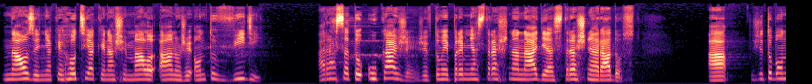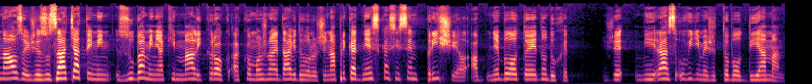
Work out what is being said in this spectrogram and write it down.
naozaj nejaké hociaké naše malo áno, že on to vidí. A raz sa to ukáže, že v tom je pre mňa strašná nádej a strašná radosť. A že to bol naozaj, že so zaťatými zubami nejaký malý krok, ako možno aj David hovoril, že napríklad dneska si sem prišiel a nebolo to jednoduché, že my raz uvidíme, že to bol diamant,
